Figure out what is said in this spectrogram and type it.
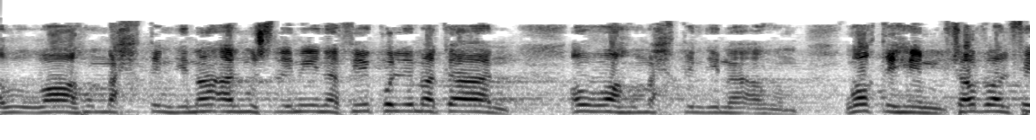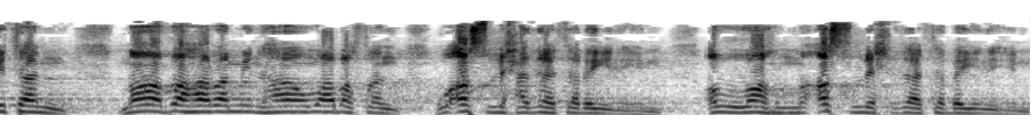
اللهم احقن دماء المسلمين في كل مكان. اللهم احقن دماءهم. وقهم شر الفتن ما ظهر منها وما بطن وأصلح ذات بينهم. اللهم أصلح ذات بينهم.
